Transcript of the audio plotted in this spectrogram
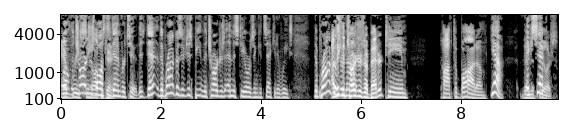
Well, every the Chargers lost to. Denver too. The, Den- the Broncos have just beaten the Chargers and the Steelers in consecutive weeks. The Broncos I think the not- Chargers are a better team, top to bottom, yeah. Except the Steelers.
